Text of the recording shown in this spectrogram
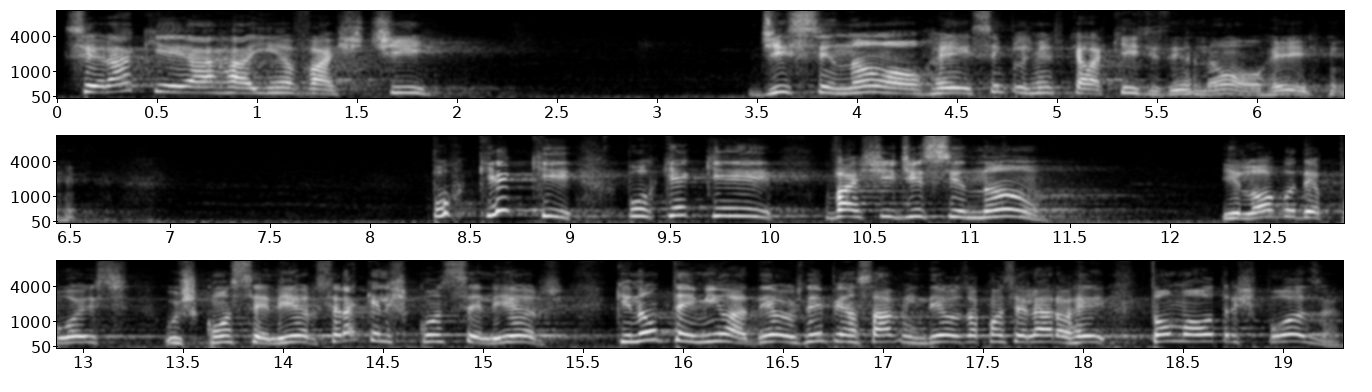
será que a rainha Vasti disse não ao rei simplesmente porque ela quis dizer não ao rei? Por que que, por que, que Vasti disse não? E logo depois os conselheiros, será que aqueles conselheiros que não temiam a Deus, nem pensavam em Deus, aconselharam ao rei: toma outra esposa?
